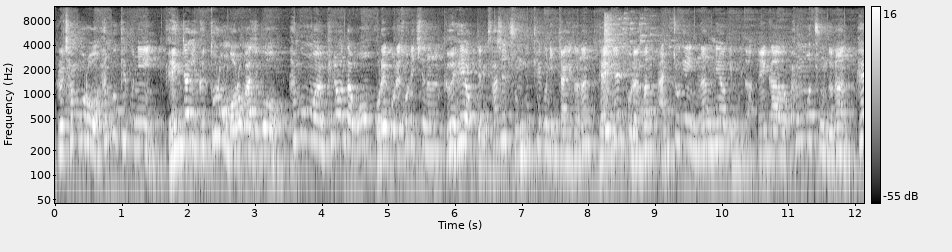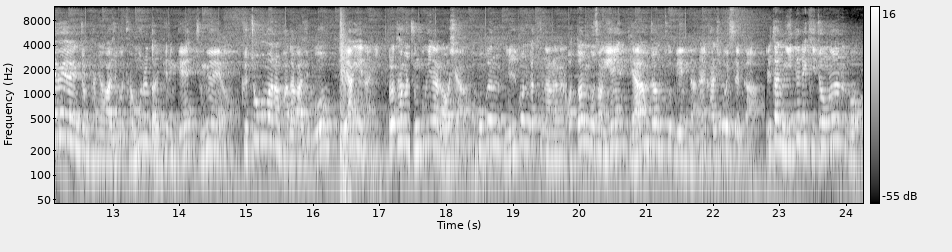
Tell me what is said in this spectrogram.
그리고 참고로 한국 해군이 굉장히 그토록 멀어가지고 항공모함이 필요한다고 고래고래 소리치는 그 해역들이 사실 중국 해군 입장에서는 제1도련선 안쪽에 있는 해역입니다. 그러니까 항모충들은 해외여행 좀 다녀가지고 견문을 넓히는 게 중요해요. 그 조그마한 바다 가지고 대양이라니. 그렇다면 중국이나 러시아 혹은 일본 같은 나라는 어떤 구성의 대함 전투 비행단을 가지고 있을까? 일단 이들의 기종은 뭐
